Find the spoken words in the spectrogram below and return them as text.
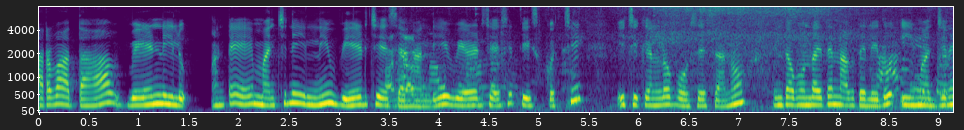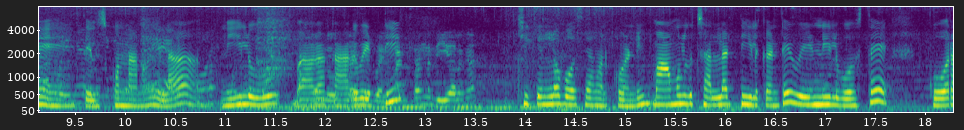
తర్వాత వేడి నీళ్ళు అంటే మంచినీళ్ళని వేడి చేశానండి. వేడి చేసి తీసుకొచ్చి ఈ చికెన్లో పోసేసాను. ఇంతకుముందు అయితే నాకు తెలీదు. ఈ మధ్యనే తెలుసుకున్నాను. ఇలా నీళ్ళు బాగా కాగబెట్టి చికెన్లో పోసామనుకోండి. మామూలుగా చల్లటి నీళ్ళ కంటే వేడి నీళ్ళు పోస్తే కూర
